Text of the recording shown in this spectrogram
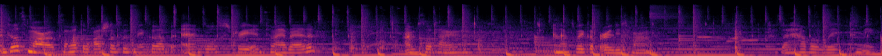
Until tomorrow because i'm about to wash off this makeup and go straight into my bed. I'm so tired. And i have to wake up early tomorrow. Because i have a wig to make.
